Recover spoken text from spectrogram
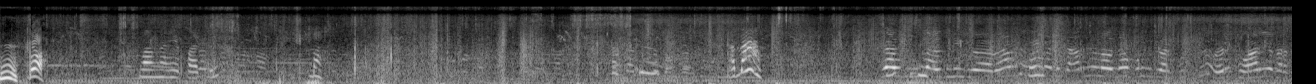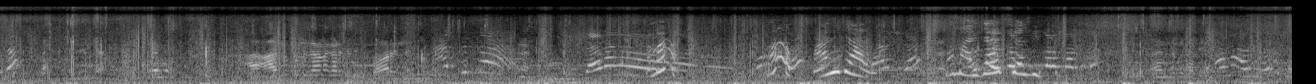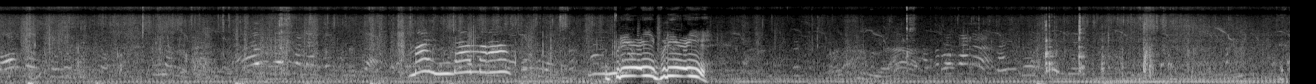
ம் போ வாங்க பாட்டு வா. அம்மா அதுக்குள்ளதான கிடக்குது போறேன் இப்படி வை இப்படி வை.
